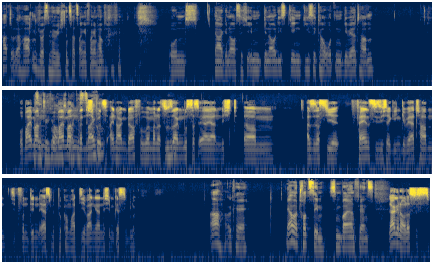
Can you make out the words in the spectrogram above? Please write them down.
hat oder haben. Ich weiß nicht mehr, wie ich den Satz angefangen habe. Und ja, genau, sich eben genau dies gegen diese Chaoten gewehrt haben. Wobei man, natürlich auch wobei man, wenn ich Zeichen. kurz einhaken darf, wobei man dazu Mhm. sagen muss, dass er ja nicht, ähm, also dass die Fans, die sich dagegen gewehrt haben, die, von denen er es mitbekommen hat, die waren ja nicht im Gästeblock. Ah, okay. Ja, aber trotzdem sind Bayern-Fans. Ja, genau, das ist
